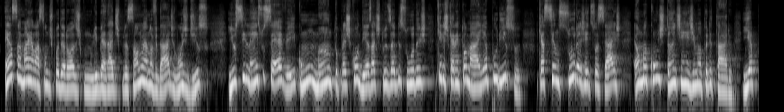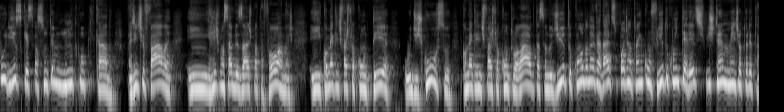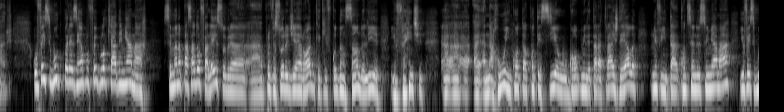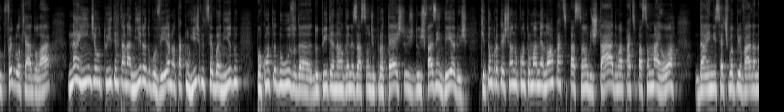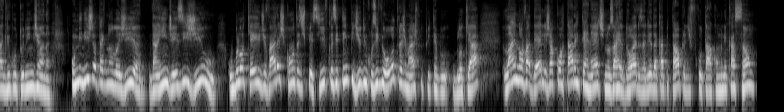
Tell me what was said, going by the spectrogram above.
Essa má relação dos poderosos com liberdade de expressão não é novidade, longe disso. E o silêncio serve aí como um manto para esconder as atitudes absurdas que eles querem tomar. E é por isso que a censura às redes sociais é uma constante em regime autoritário. E é por isso que esse assunto é muito complicado. A gente fala em responsabilizar as plataformas e como é que a gente faz para conter o discurso, como é que a gente faz para controlar o que está sendo dito, quando na verdade isso pode entrar em conflito com interesses extremamente autoritários. O Facebook, por exemplo, foi bloqueado em Mianmar. Semana passada eu falei sobre a, a, professora de aeróbica que ficou dançando ali em frente a, a, na rua enquanto acontecia o golpe militar atrás dela. Enfim, tá acontecendo isso em Mianmar e o Facebook foi bloqueado lá. Na Índia, o Twitter está na mira do governo, está com risco de ser banido por conta do uso da, do Twitter na organização de protestos dos fazendeiros que estão protestando contra uma menor participação do Estado e uma participação maior da iniciativa privada na agricultura indiana. O ministro da Tecnologia da Índia exigiu o bloqueio de várias contas específicas e tem pedido, inclusive, outras mais para o Twitter bloquear. Lá em Nova Delhi já cortaram a internet nos arredores ali da capital para dificultar a comunicação.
